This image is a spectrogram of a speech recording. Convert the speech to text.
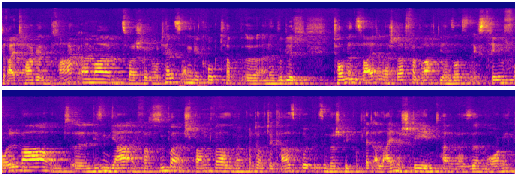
drei Tage in Prag einmal, zwei schönen Hotels angeguckt, habe äh, eine wirklich tolle Zeit in der Stadt verbracht, die ansonsten extrem voll war und äh, in diesem Jahr einfach super entspannt war. Also man konnte auf der Karlsbrücke zum Beispiel komplett alleine stehen, teilweise am Morgen,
